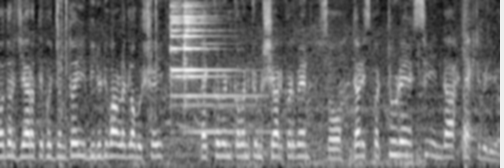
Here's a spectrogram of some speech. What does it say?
বদর জিয়ারতে পর্যন্ত এই ভিডিওটি ভালো লাগলে অবশ্যই লাইক করবেন কমেন্ট করবেন শেয়ার করবেন। So that is for today see in the next video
